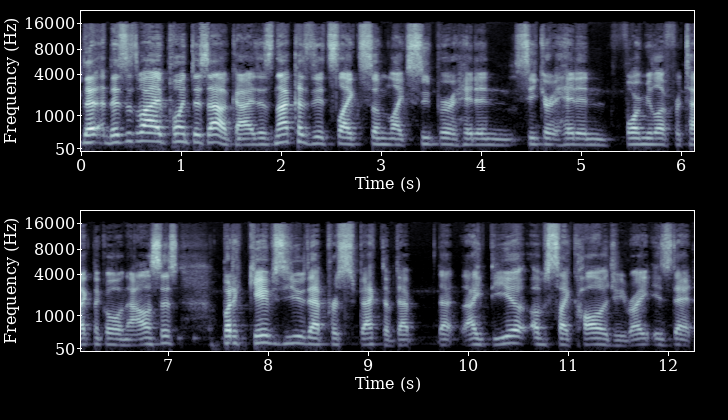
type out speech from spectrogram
this is why I point this out, guys. It's not because it's like some like super hidden, secret hidden formula for technical analysis, but it gives you that perspective, that that idea of psychology, right? Is that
